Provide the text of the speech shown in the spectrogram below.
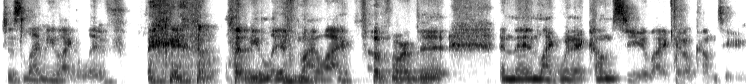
Just let me like live, let me live my life for a bit. And then like when it comes to you, like it'll come to you.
